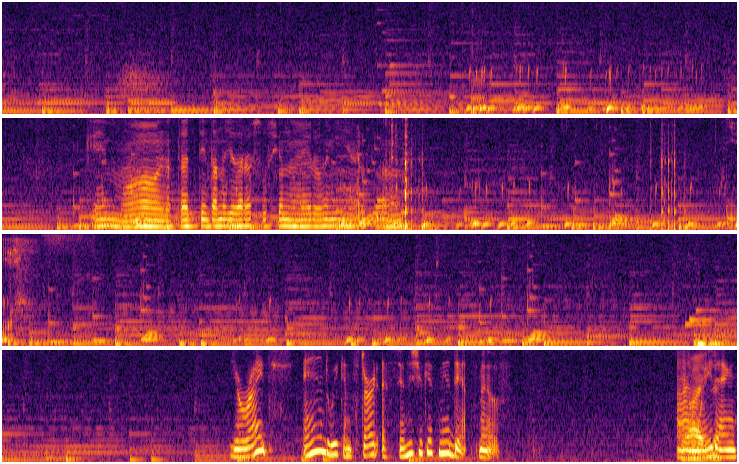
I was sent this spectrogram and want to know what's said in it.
Qué mono, está intentando ayudar al sucionero de mierda. You're right. And we can start as soon as you give me a dance move. I'm Right. waiting.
